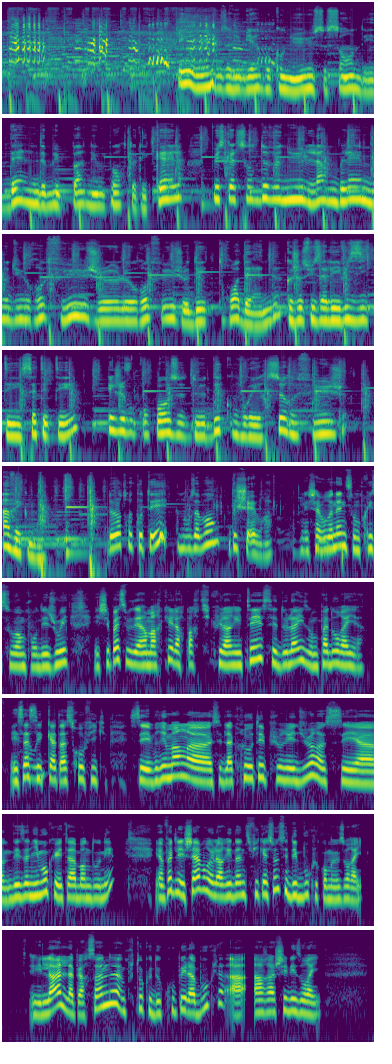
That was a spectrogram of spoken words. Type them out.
Et oui, vous avez bien reconnu, ce sont des dindes, mais pas n'importe lesquelles, puisqu'elles sont devenues l'emblème du refuge, le refuge des trois dindes, que je suis allée visiter cet été, et je vous propose de découvrir ce refuge avec moi. De l'autre côté, nous avons des chèvres. Les chèvres naines sont pris souvent pour des jouets. Et je sais pas si vous avez remarqué leur particularité, ces deux-là, ils n'ont pas d'oreilles. Et ça, Ah c'est oui. catastrophique. C'est vraiment, euh, c'est de la cruauté pure et dure. C'est euh, des animaux qui ont été abandonnés. Et en fait, les chèvres, leur identification, c'est des boucles comme aux oreilles. Et là, la personne, plutôt que de couper la boucle, a arraché les oreilles.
